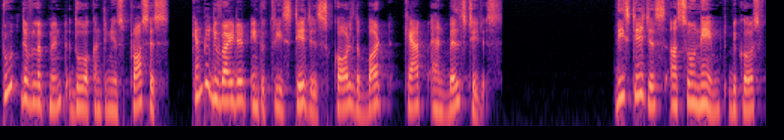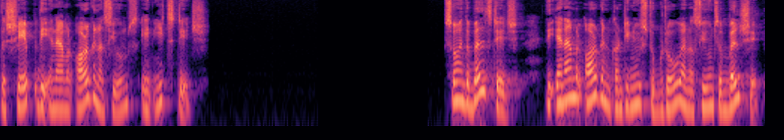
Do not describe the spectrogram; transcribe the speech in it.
Tooth development, though a continuous process, can be divided into three stages called the bud, cap, and bell stages. These stages are so named because of the shape the enamel organ assumes in each stage. So in the bell stage, the enamel organ continues to grow and assumes a bell shape.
